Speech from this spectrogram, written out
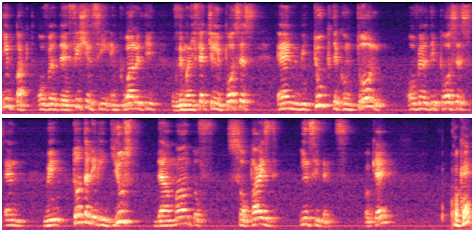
impact over the efficiency and quality of the manufacturing process, and we took the control over the process and we totally reduced the amount of surprised incidents. Okay? Okay.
